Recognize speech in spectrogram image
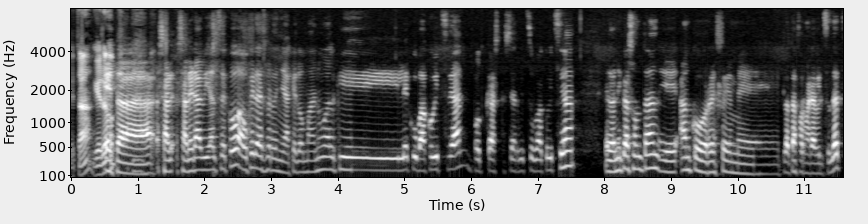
Eta, gero? Eta sarera bialtzeko, aukera ezberdinak, edo manualki leku bakoitzean, podcast zerbitzu bakoitzean, Edo nik asuntan, eh, Anchor FM plataforma erabiltzen dut,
